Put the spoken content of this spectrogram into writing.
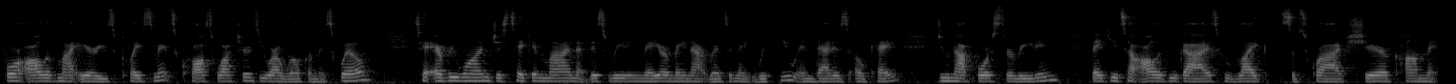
for all of my Aries placements. Cross watchers, you are welcome as well. To everyone, just take in mind that this reading may or may not resonate with you, and that is okay. Do not force the reading. Thank you to all of you guys who like, subscribe, share, comment,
